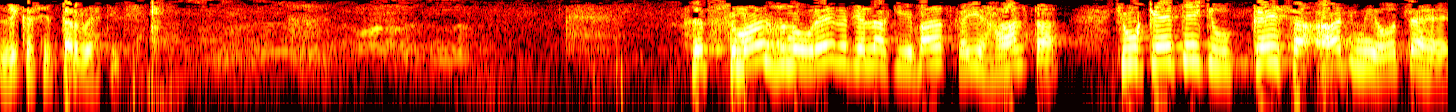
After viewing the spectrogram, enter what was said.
ذکر سے تر رہتی تھی۔ سمان زنور رضی اللہ کی عبادت کا یہ حال تھا کہ وہ کہتے ہیں کہ وہ کیسا آدمی ہوتا ہے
